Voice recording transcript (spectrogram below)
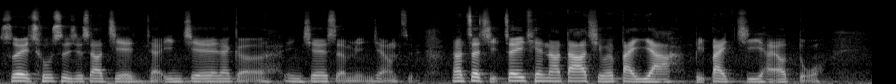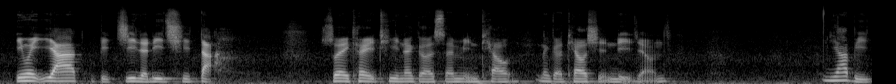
所以初四就是要接迎接那个迎接神明这样子。那这几这一天呢，大家其实会拜鸭，比拜鸡还要多，因为鸭比鸡的力气大，所以可以替那个神明挑那个挑行李这样子。鸭比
